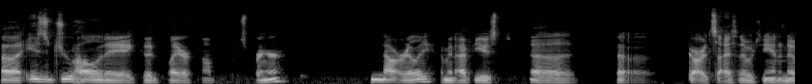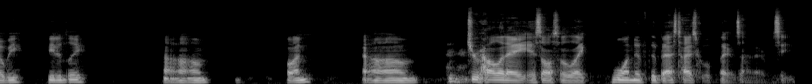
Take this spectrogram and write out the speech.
uh, is Jrue Holiday a good player comp for Springer? Not really. I mean, I've used uh, uh, guard size OG Anunoby repeatedly. Um, fun. Um, Jrue Holiday is also like one of the best high school players I've ever seen.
